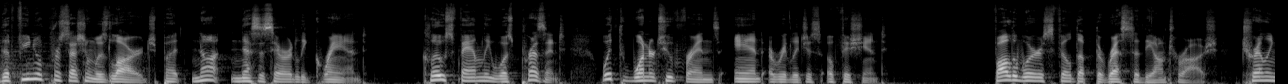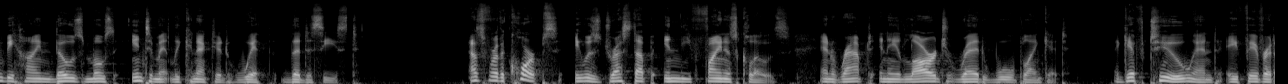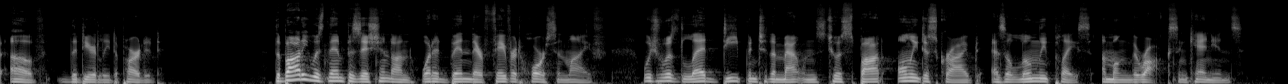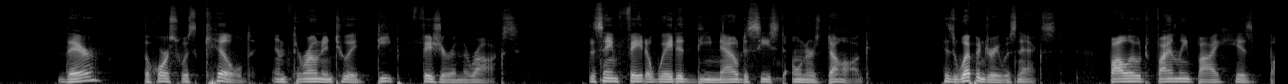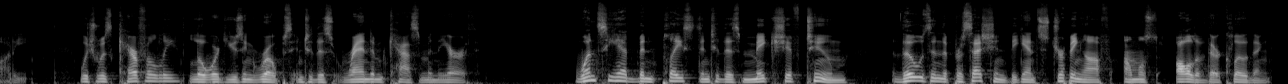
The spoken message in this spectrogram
The funeral procession was large, but not necessarily grand. Close family was present, with one or two friends and a religious officiant. Followers filled up the rest of the entourage, trailing behind those most intimately connected with the deceased. As for the corpse, it was dressed up in the finest clothes and wrapped in a large red wool blanket, a gift to and a favorite of the dearly departed. The body was then positioned on what had been their favorite horse in life, which was led deep into the mountains to a spot only described as a lonely place among the rocks and canyons. There, the horse was killed and thrown into a deep fissure in the rocks. The same fate awaited the now deceased owner's dog. His weaponry was next, followed finally by his body, which was carefully lowered using ropes into this random chasm in the earth. Once he had been placed into this makeshift tomb, those in the procession began stripping off almost all of their clothing.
